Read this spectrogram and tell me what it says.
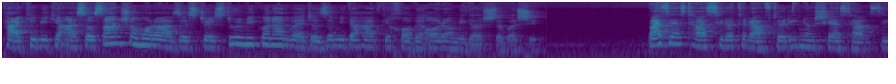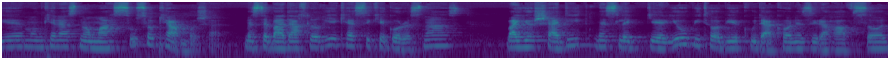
ترکیبی که اساساً شما را از استرس دور می کند و اجازه می دهد که خواب آرامی داشته باشید. بعضی از تاثیرات رفتاری ناشی از تغذیه ممکن است نامحسوس و کم باشد مثل بد اخلاقی کسی که گرسنه است و یا شدید مثل گریه و بیتابی کودکان زیر هفت سال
